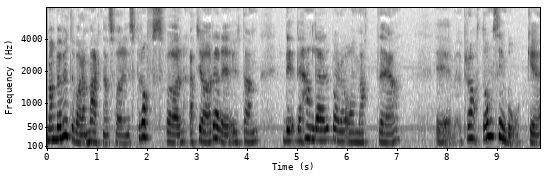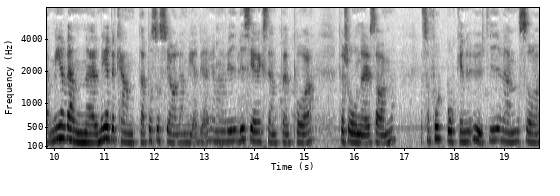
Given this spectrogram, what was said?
man behöver inte vara marknadsföringsproffs för att göra det utan det, det handlar bara om att eh, eh, prata om sin bok eh, med vänner, med bekanta på sociala medier. Jag menar, vi, vi ser exempel på personer som så fort boken är utgiven så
